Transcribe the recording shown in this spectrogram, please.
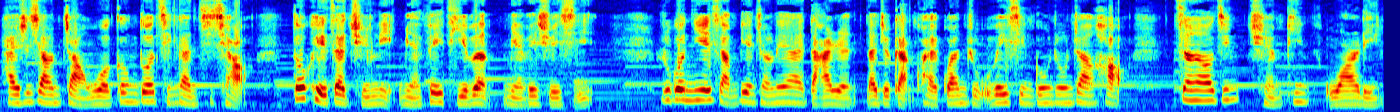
还是想掌握更多情感技巧，都可以在群里免费提问、免费学习。如果你也想变成恋爱达人，那就赶快关注微信公众账号“降妖精”全拼五二零，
